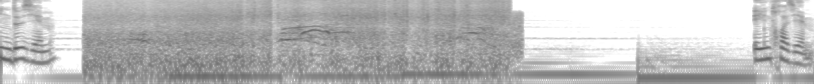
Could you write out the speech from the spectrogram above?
une deuxième. Et une troisième.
